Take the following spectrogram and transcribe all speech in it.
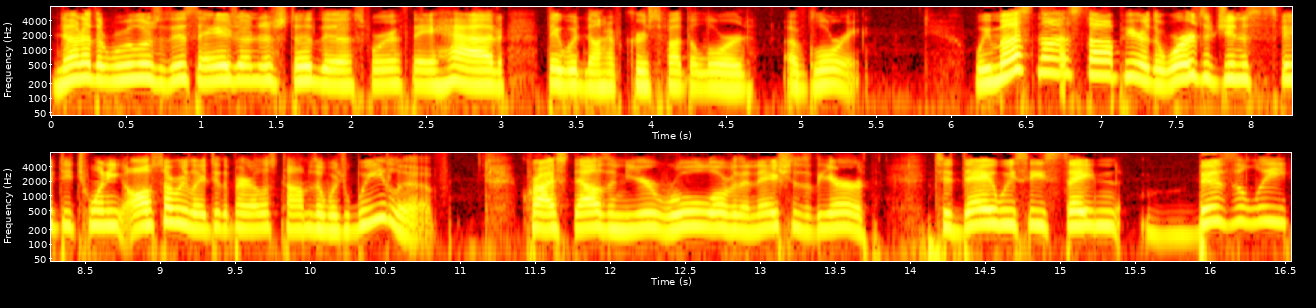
None of the rulers of this age understood this, for if they had, they would not have crucified the Lord of glory. We must not stop here. The words of Genesis 50 20 also relate to the perilous times in which we live. Christ's thousand year rule over the nations of the earth. Today we see Satan busily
